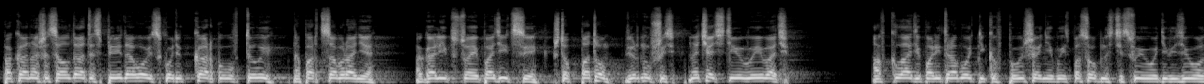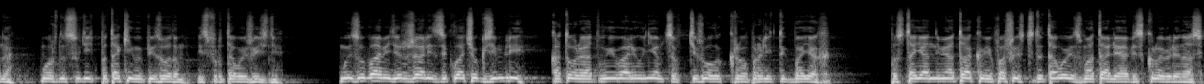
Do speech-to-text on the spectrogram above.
пока наши солдаты с передовой сходят к Карпову в тылы на партсобрание, оголив свои позиции, чтобы потом, вернувшись, начать с ними воевать. О вкладе политработников в повышение боеспособности своего дивизиона можно судить по таким эпизодам из фронтовой жизни. Мы зубами держались за клочок земли, который отвоевали у немцев в тяжелых кровопролитных боях. Постоянными атаками фашисты до того измотали и обескровили нас,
